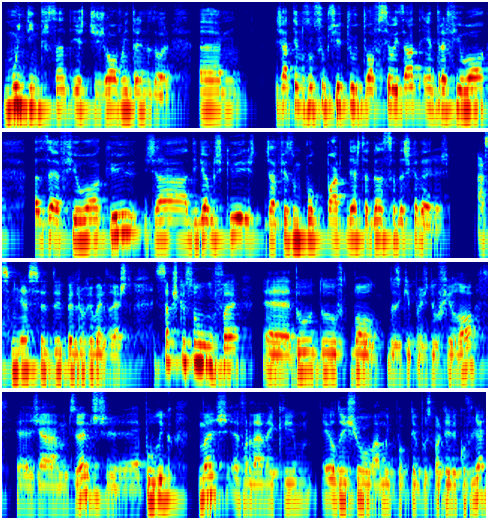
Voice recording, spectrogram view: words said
muito interessante este jovem treinador. Um, já temos um substituto oficializado entre a Filó, a Zé Filó, que já, digamos que já fez um pouco parte desta dança das cadeiras. à semelhança de Pedro Ribeiro. De resto, sabes que eu sou um fã uh, do, do futebol das equipas do Filó, uh, já há muitos anos, uh, é público, mas a verdade é que ele deixou há muito pouco tempo o Sporting da Covilhã,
